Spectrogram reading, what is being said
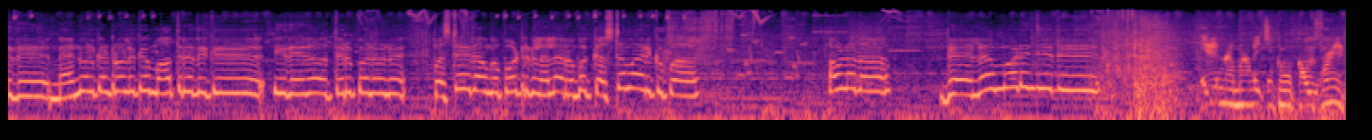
இது மேனுவல் கண்ட்ரோலுக்கு மாத்துறதுக்கு இது ஏதோ திருப்பணும்னு. ஃபர்ஸ்டே இது அவங்க போட்டிருக்கலாம்ல ரொம்ப கஷ்டமா இருக்குப்பா. அவ்வளவுதான். வேலை முடிஞ்சது. என்ன கல்ஃபைன்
